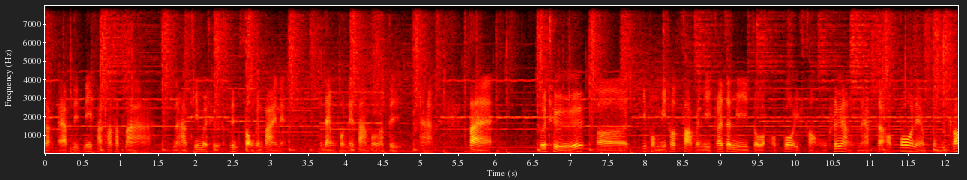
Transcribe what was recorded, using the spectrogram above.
จากแอป Disney Plus Star นะครับที่มือถือส่งขึ้นไปเนี่ย แสดงผลได้ตามปกตินะครับแต่มือถือออที่ผมมีทดสอบกันอีกก็จะมีตัว Oppo อีก 2 เครื่องนะครับ แต่ Oppo เนี่ยผมก็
